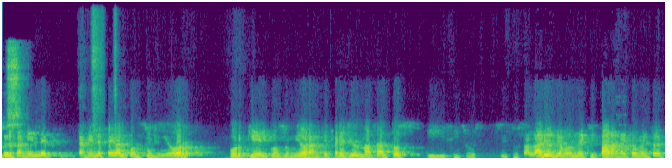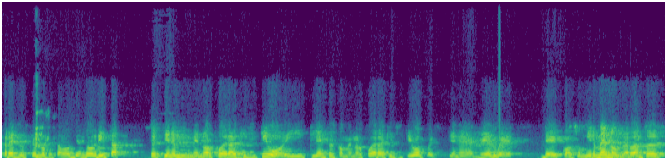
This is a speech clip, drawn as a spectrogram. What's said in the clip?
pero también le, también le pega al consumidor, porque el consumidor ante precios más altos y si sus, si sus salarios, digamos, no equiparan ese aumento de precios, que es lo que estamos viendo ahorita, pues tienen menor poder adquisitivo y clientes con menor poder adquisitivo pues tienen riesgo de, consumir menos, ¿verdad? Entonces,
